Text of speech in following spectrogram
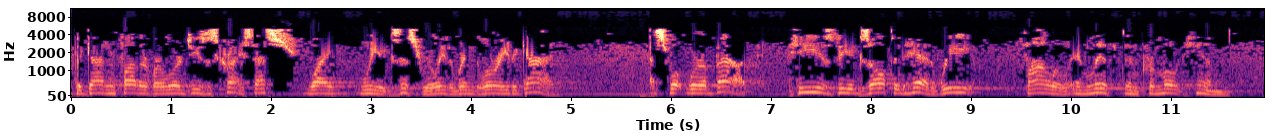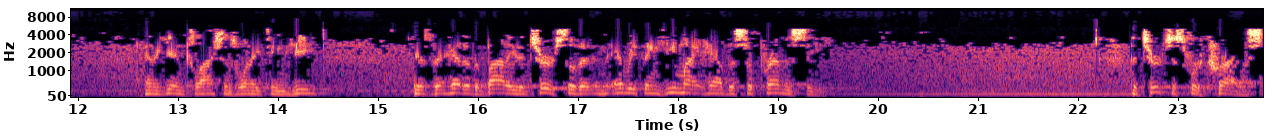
the God and Father of our Lord Jesus Christ. That's why we exist, really, to bring glory to God. That's what we're about. He is the exalted head. We follow and lift and promote him. And again, Colossians 1:18, he is the head of the body of the church so that in everything he might have the supremacy. The church is for Christ.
